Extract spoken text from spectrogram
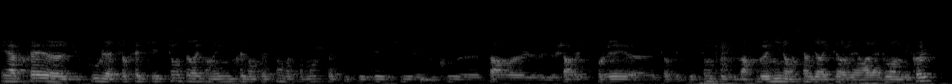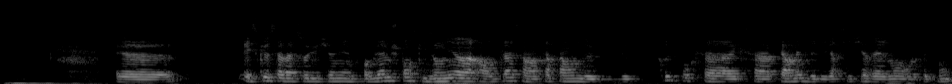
Et après, euh, du coup, là, sur cette question, c'est vrai qu'on a eu une présentation récemment, je sais pas si tu étais aussi, euh, du coup, par le, chargé de projet sur cette question, qui est Marc Bonny, l'ancien directeur général adjoint de l'école. Est-ce que ça va solutionner le problème? Je pense qu'ils ont mis en place un certain nombre de trucs pour que ça, que ça permette de diversifier réellement le recrutement.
